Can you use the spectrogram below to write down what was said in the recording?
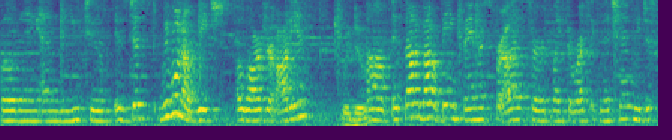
clothing and the YouTube is just we want to reach a larger audience. We do. Um, it's not about being famous for us or like the recognition. We just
